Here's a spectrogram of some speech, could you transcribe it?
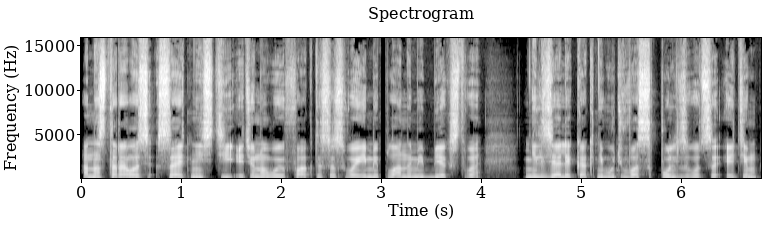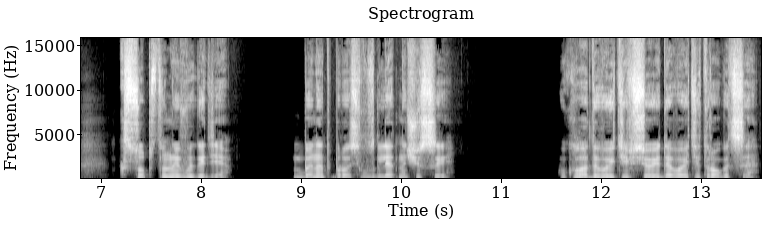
Она старалась соотнести эти новые факты со своими планами бегства. Нельзя ли как-нибудь воспользоваться этим к собственной выгоде? Беннет бросил взгляд на часы. Укладывайте все и давайте трогаться».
